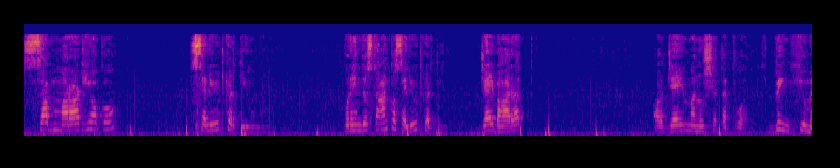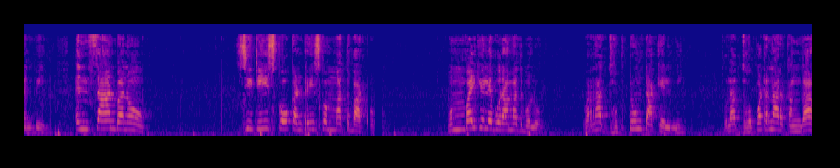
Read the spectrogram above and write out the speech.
सब मराठियों को सल्यूट करती हूँ पूरे हिंदुस्तान को सल्यूट करती हूँ। जय भारत और जय मनुष्य तत्व बिंग ह्यूमन बींग इंसान बनो। सिटीज़ को कंट्रीज़ को मत बांटो। मुंबई के लिए बुरा मत बोलो, वरना धोपटून टाकेल मी तुला धोपटणार कंगा।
